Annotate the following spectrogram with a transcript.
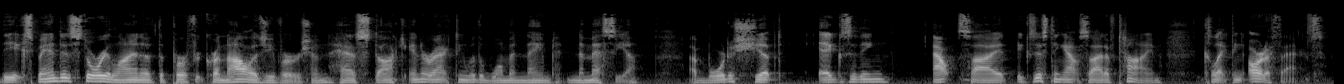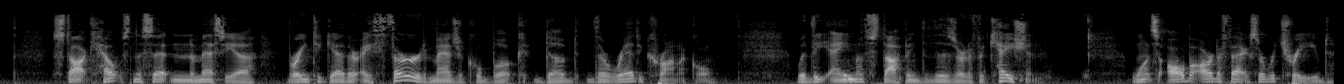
The expanded storyline of the Perfect Chronology version has Stocke interacting with a woman named Nemesia aboard a ship exiting outside, existing outside of time, collecting artifacts. Stocke helps Neset and Nemesia bring together a third magical book dubbed the Red Chronicle, with the aim of stopping the desertification. Once all the artifacts are retrieved,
